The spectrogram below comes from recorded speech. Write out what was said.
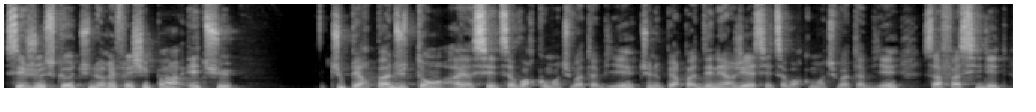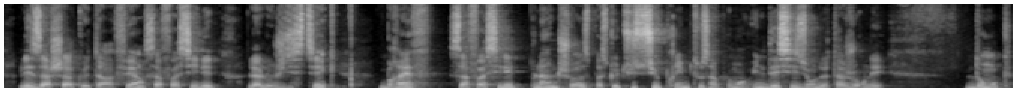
C'est juste que tu ne réfléchis pas et tu tu perds pas du temps à essayer de savoir comment tu vas t'habiller, tu ne perds pas d'énergie à essayer de savoir comment tu vas t'habiller, ça facilite les achats que tu as à faire, ça facilite la logistique, bref, ça facilite plein de choses parce que tu supprimes tout simplement une décision de ta journée. Donc,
